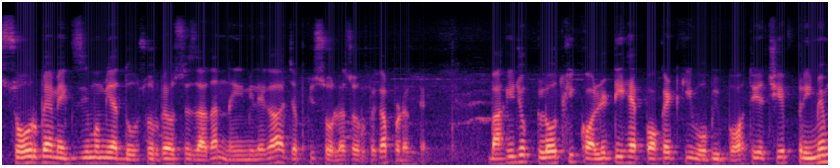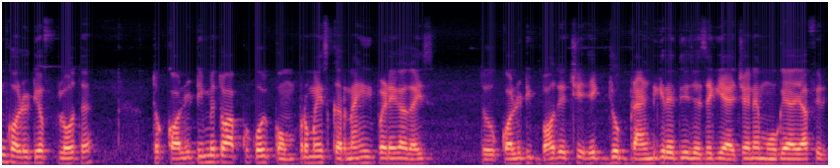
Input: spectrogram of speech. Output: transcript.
सौ रुपये मैक्सिमम या दो सौ रुपये उससे ज़्यादा नहीं मिलेगा, जबकि सोलह सौ रुपये का प्रोडक्ट है। बाकी जो क्लोथ की क्वालिटी है पॉकेट की, वो भी बहुत ही अच्छी है। प्रीमियम क्वालिटी ऑफ़ क्लोथ है। तो क्वालिटी में तो आपको कोई कॉम्प्रोमाइज़ करना ही पड़ेगा गाइज़ तो क्वालिटी बहुत ही अच्छी एक जो ब्रांड की रहती है, जैसे कि एच एन एम हो गया या फिर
